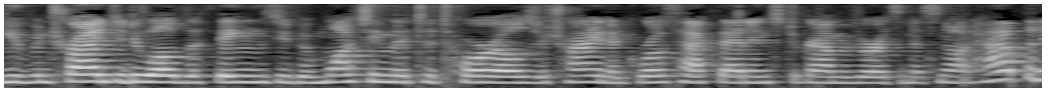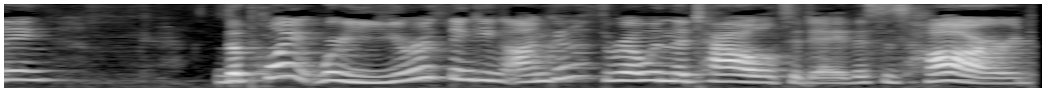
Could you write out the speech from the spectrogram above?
you've been trying to do all the things, you've been watching the tutorials, you're trying to growth hack that Instagram of yours, and it's not happening. The point where you're thinking, I'm to throw in the towel today, this is hard,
